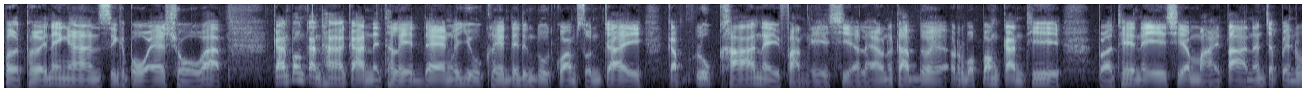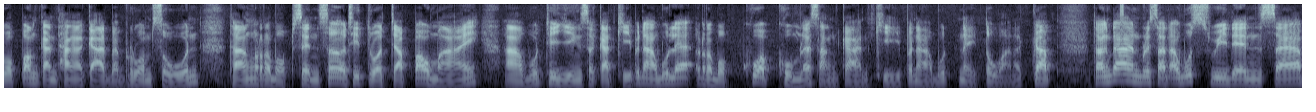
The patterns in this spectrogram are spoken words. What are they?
เปิดเผยในงานสิงคโปร์แอร์โชว์ว่า การป้องกันทางอากาศในทะเลแดงและยูเครนได้ดึงดูดความสนใจกับลูกค้าในฝั่งเอเชียแล้วนะครับ โดยระบบป้องกันที่ประเทศในเอเชียหมายตานั้นจะเป็นระบบป้องกันทางอากาศแบบรวมศูนย์ ทั้งระบบเซ็นเซอร์ที่ตรวจจับเป้าหมาย อาวุธที่ยิงสกัดขีปนาวุธและระบบควบคุมและสั่งการขีปนาวุธในตัวนะครับ ทางด้านบริษัทอาวุธสวีเดนแซฟ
